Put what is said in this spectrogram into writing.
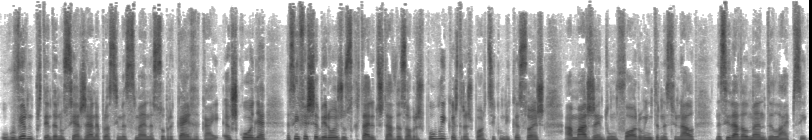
O governo pretende anunciar já na próxima semana sobre quem recai a escolha. Assim fez saber hoje o secretário de Estado das Obras Públicas, Transportes e Comunicações, à margem de um fórum internacional na cidade alemã de Leipzig.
